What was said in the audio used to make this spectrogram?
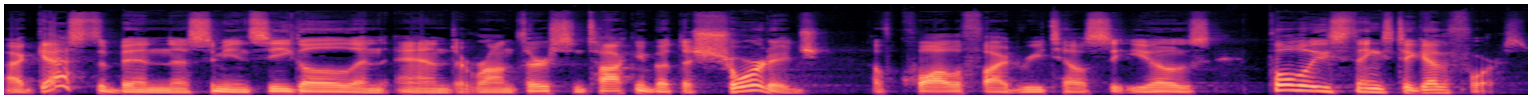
uh, guests have been uh, Simeon Siegel and and Ron Thurston talking about the shortage of qualified retail CEOs. Pull these things together for us.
